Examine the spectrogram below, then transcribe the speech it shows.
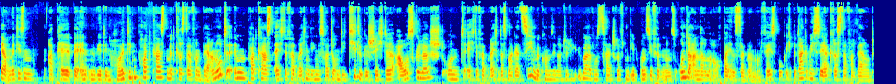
Ja, mit diesem Appell beenden wir den heutigen Podcast mit Christa von Bernhut. Im Podcast Echte Verbrechen ging es heute um die Titelgeschichte Ausgelöscht und Echte Verbrechen. Das Magazin bekommen Sie natürlich überall, wo es Zeitschriften gibt. Und Sie finden uns unter anderem auch bei Instagram und Facebook. Ich bedanke mich sehr. Christa von Bernhut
